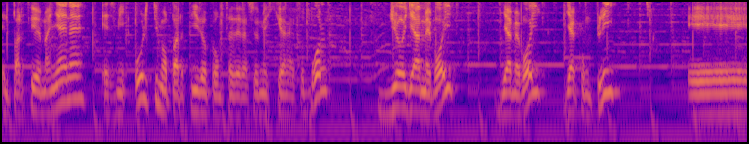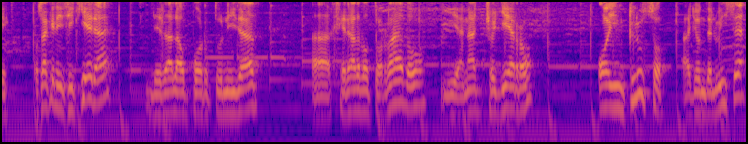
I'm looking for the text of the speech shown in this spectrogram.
el partido de mañana es mi último partido con Federación Mexicana de Fútbol. Yo ya me voy, ya me voy, ya cumplí. Eh, o sea que ni siquiera le da la oportunidad a Gerardo Torrado y a Nacho Hierro, o incluso a John de Luisa,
